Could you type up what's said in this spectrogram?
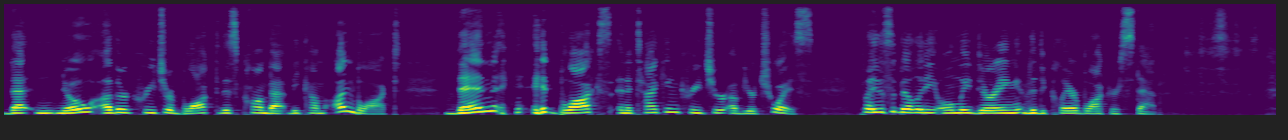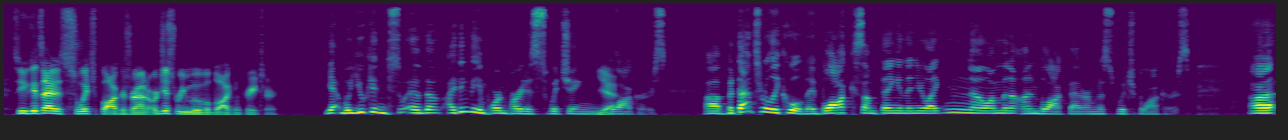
that no other creature blocked this combat become unblocked. Then it blocks an attacking creature of your choice. Play this ability only during the declare blocker step. So you can either switch blockers around or just remove a blocking creature. Yeah, well, you can. uh, The, I think the important part is switching Yeah. blockers. Uh, but that's really cool. They block something, and then you're like, "Mm, no, I'm going to unblock that, or I'm going to switch blockers. Uh,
